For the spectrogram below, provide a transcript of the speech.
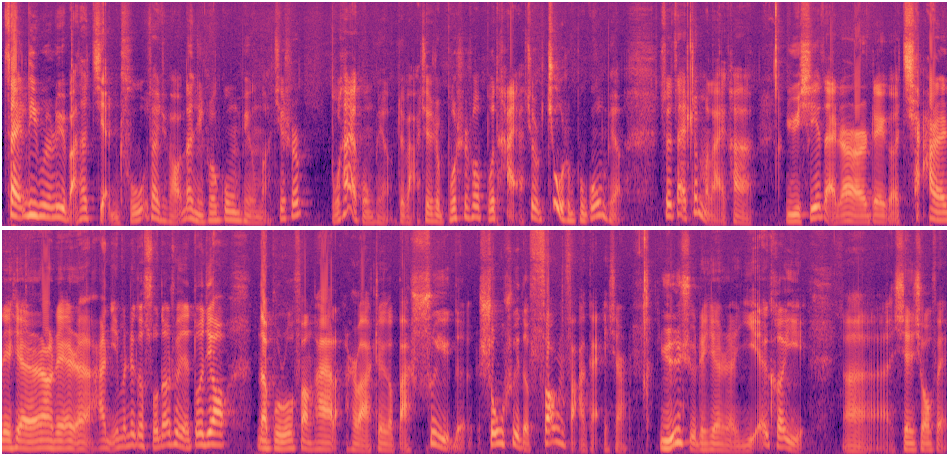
在利润率把它减除再去跑。那你说公平吗？其实。不太公平，对吧？就是不是说不太啊，就是就是不公平。所以在这么来看，与其在这儿这个掐着这些人，让这些人啊，你们这个所得税得多交，那不如放开了，是吧？这个把税的收税的方法改一下，允许这些人也可以呃先消费，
